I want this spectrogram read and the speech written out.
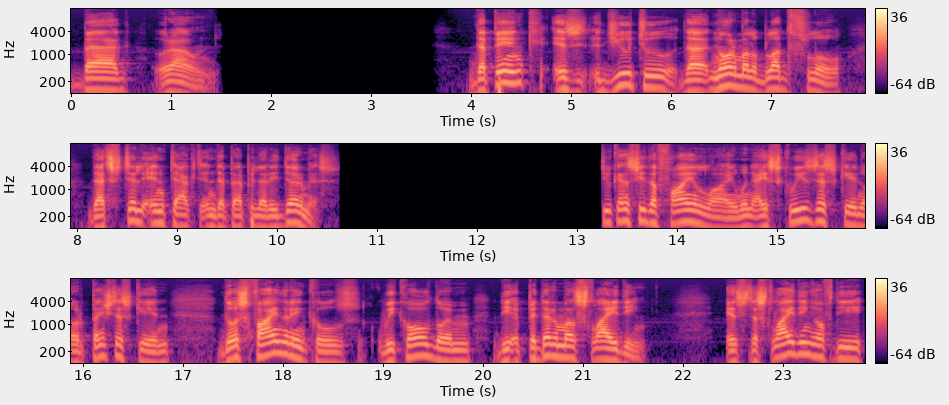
bag round. The pink is due to the normal blood flow that's still intact in the papillary dermis. You can see the fine line. When I squeeze the skin or pinch the skin, those fine wrinkles, we call them the epidermal sliding. It's the sliding of the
